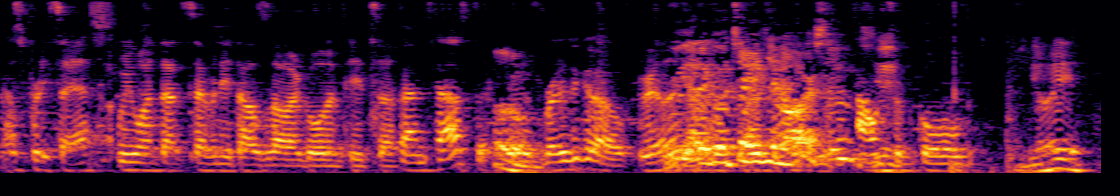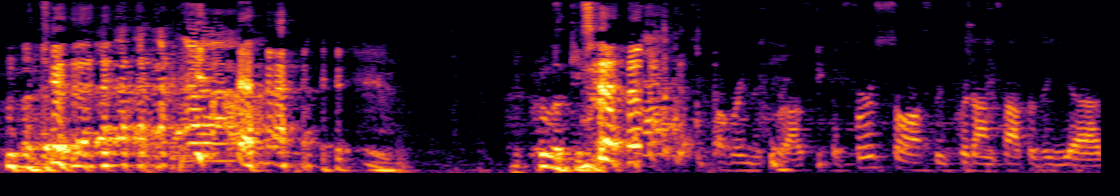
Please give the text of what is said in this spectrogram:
That's pretty fast. We want that seventy thousand dollar golden pizza. Fantastic. Oh. It's ready to go. Really? We gotta go change in the Ounce Yeah. of gold. Go ahead. Look at covering the crust. The first sauce we put on top of the uh,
